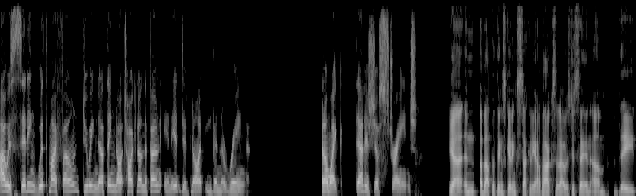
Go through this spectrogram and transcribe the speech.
I was sitting with my phone doing nothing, not talking on the phone, and it did not even ring. And I'm like, that is just strange. Yeah, and about the things getting stuck in the outbox that I was just saying, um, they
